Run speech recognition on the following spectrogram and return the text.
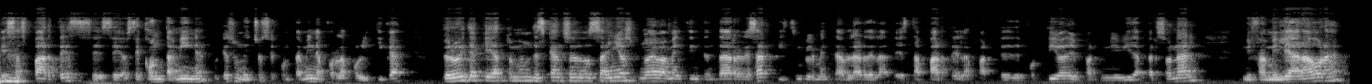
esas partes, se, se, se contamina, porque es un hecho, se contamina por la política pero ahorita que ya tomé un descanso de dos años, nuevamente intentar regresar y simplemente hablar de, la, de esta parte, la parte deportiva, de parte de mi vida personal, mi familiar ahora.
